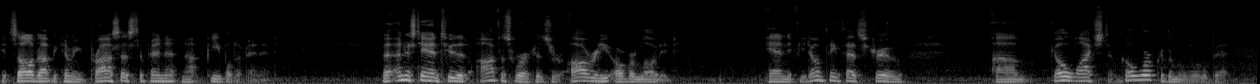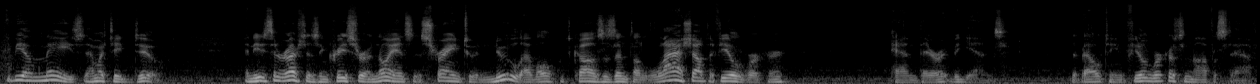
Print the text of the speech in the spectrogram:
it's all about becoming process dependent not people dependent but understand too that office workers are already overloaded and if you don't think that's true, um, go watch them. Go work with them a little bit. You'd be amazed how much they do. And these interruptions increase their annoyance and strain to a new level, which causes them to lash out the field worker. And there it begins the battle between field workers and office staff.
